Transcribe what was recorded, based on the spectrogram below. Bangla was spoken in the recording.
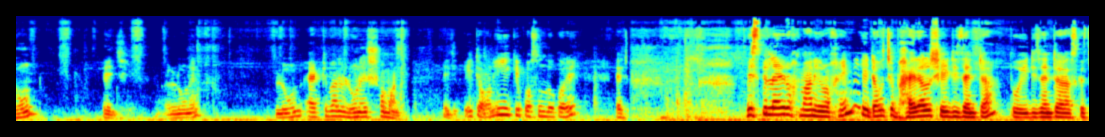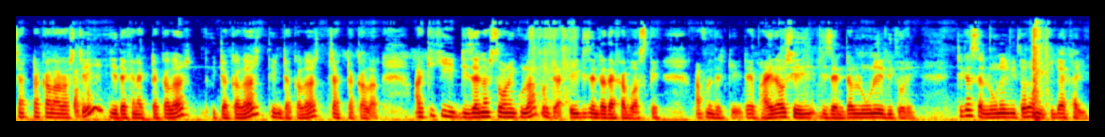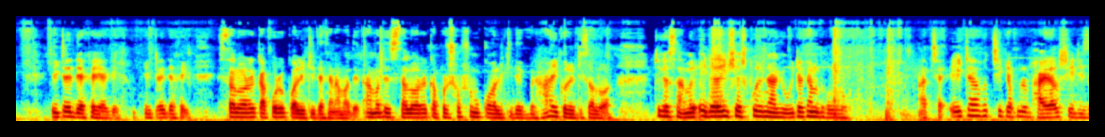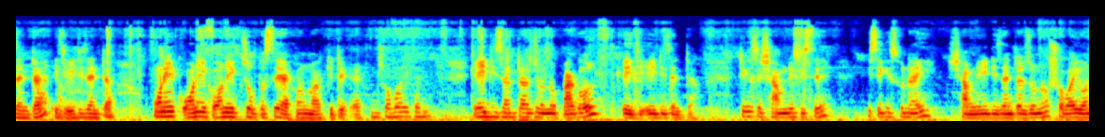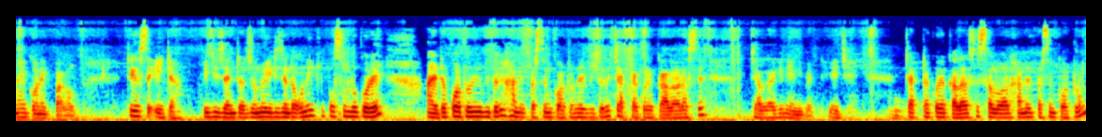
লোন, এই যে লোনের লোন একেবারে লোনের সমান। এই যে এটা অনেকে পছন্দ করে। বিসমিল্লাহ রহমান রহিম, এটা হচ্ছে ভাইরাল সেই ডিজাইনটা। তো এই ডিজাইনটার আজকে চারটা কালার আসছে। যে দেখেন, একটা কালার, দুইটা কালার, তিনটা কালার, চারটা কালার। আর কি কি ডিজাইন আসছে অনেকগুলা, তো এই ডিজাইনটা দেখাবো আজকে আপনাদেরকে। এটা ভাইরাল সেই ডিজাইনটা, লোনের ভিতরে। ঠিক আছে? লোনের ভিতরে আমি একটু দেখাই। এইটাই দেখাই আগে, এইটাই দেখাই। সালোয়ারের কাপড়ের কোয়ালিটি দেখেন আমাদের। আমাদের সালোয়ারের কাপড় সবসময় কোয়ালিটি দেখবেন হাই কোয়ালিটি সালোয়ার। ঠিক আছে, আমি এইটাই শেষ করি না আগে, ওইটা কেন ধরলো? আচ্ছা এইটা হচ্ছে কি আপনার ভাইরাল সেই ডিজাইনটা এই যে এই ডিজাইনটা অনেক অনেক অনেক চলতেছে এখন মার্কেটে এখন সবাই খালি এই ডিজাইনটার জন্য পাগল। এই যে এই ডিজাইনটা ঠিক আছে, সামনে পিছে পিছে কিছু নাই। সামনে এই ডিজাইনটার জন্য সবাই অনেক অনেক পাগল। ঠিক আছে, এইটা। এই ডিজাইনটার জন্য, এই ডিজাইনটা অনেকে পছন্দ করে। আর এটা কটনের ভিতরে হান্ড্রেড পার্সেন্ট কটনের ভিতরে চারটা করে কালার আছে। যার লাগে নিয়ে নেবেন। এই যে, চারটা করে কালার আছে, salwar hundred percent cotton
